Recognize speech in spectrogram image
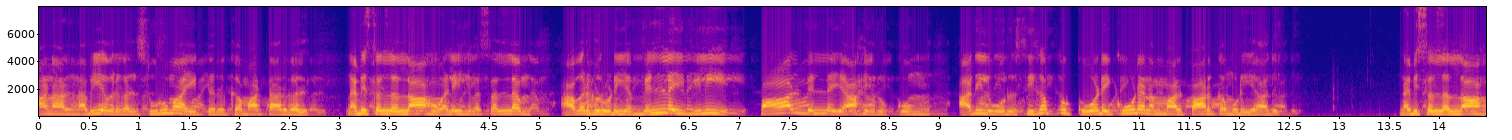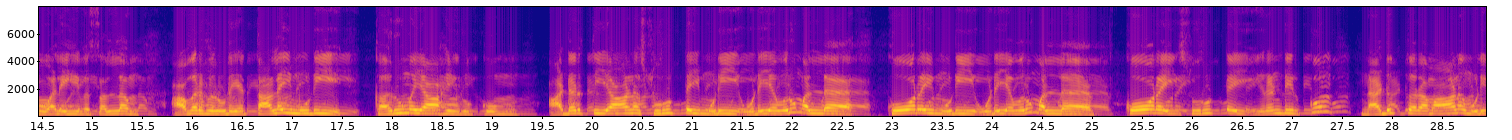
ஆனால் நபி அவர்கள் சுருமாயிட்டிருக்க மாட்டார்கள். நபி ஸல்லல்லாஹு அலஹி வசல்லம் அவர்களுடைய வெள்ளை விழி பால் வெள்ளையாக இருக்கும். அதில் ஒரு சிகப்பு கோடை கூட நம்மால் பார்க்க முடியாது. நபிசல்லாஹு அலஹி வசல்லம் அவர்களுடைய தலைமுடி கருமையாக இருக்கும். அடர்த்தியான சுருட்டை முடி உடையவரும் அல்ல கோரை முடி உடையவரும் அல்ல. கோரை சுருட்டை இரண்டிற்கும் நடுத்தரமான முடி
